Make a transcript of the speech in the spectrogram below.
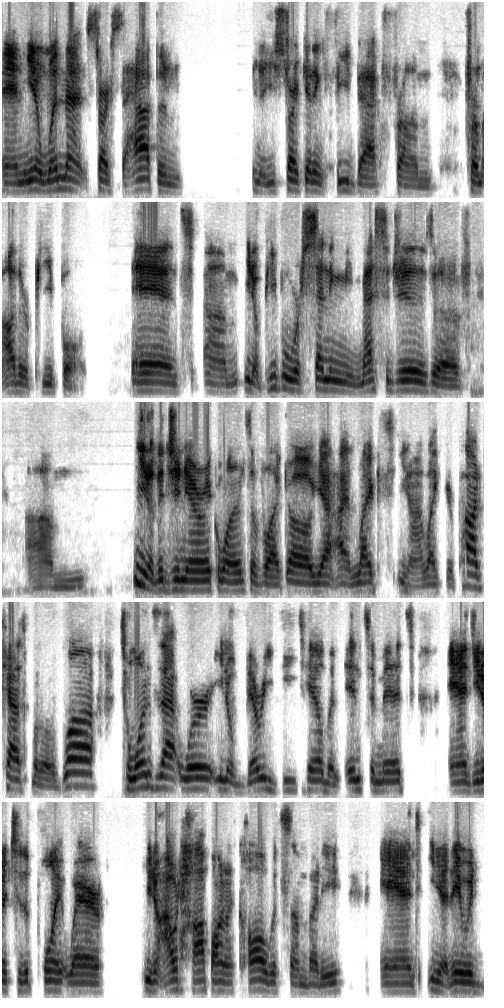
And you know, when that starts to happen, you know, you start getting feedback from from other people, and um, you know, people were sending me messages of. Um, you know the generic ones of like oh yeah i liked you know i like your podcast blah blah blah to ones that were you know very detailed and intimate and you know to the point where you know, I would hop on a call with somebody and, you know, they would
